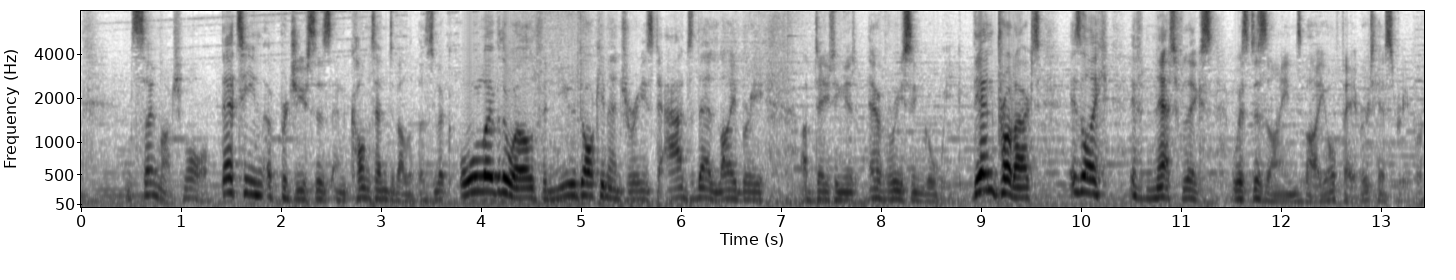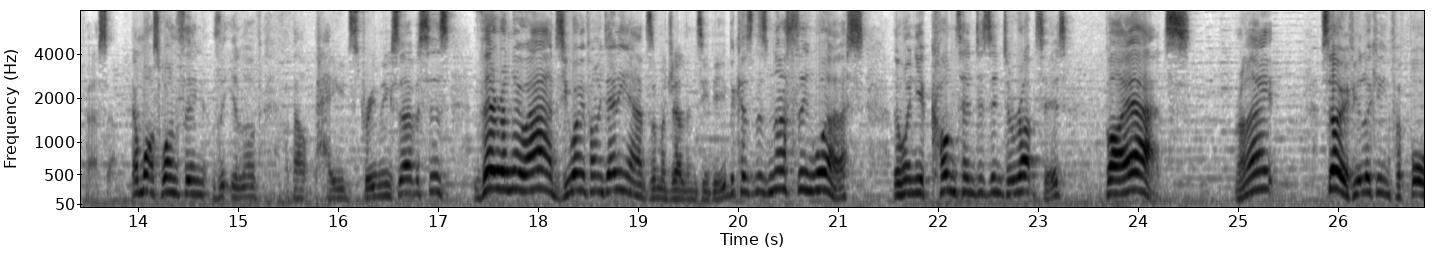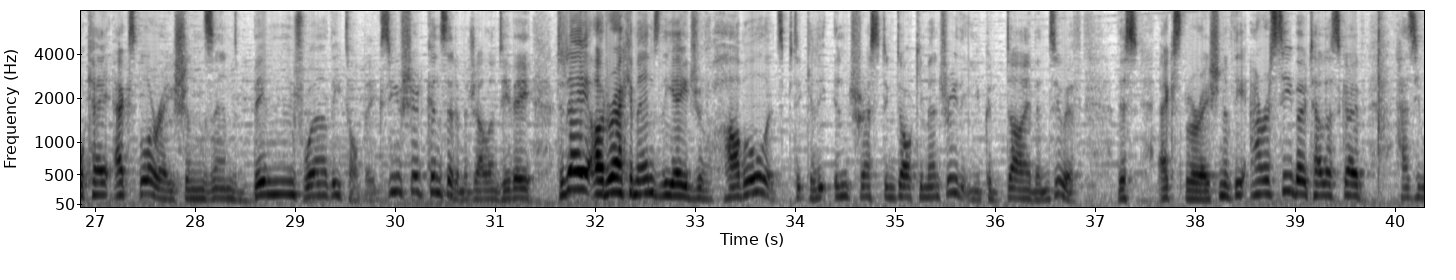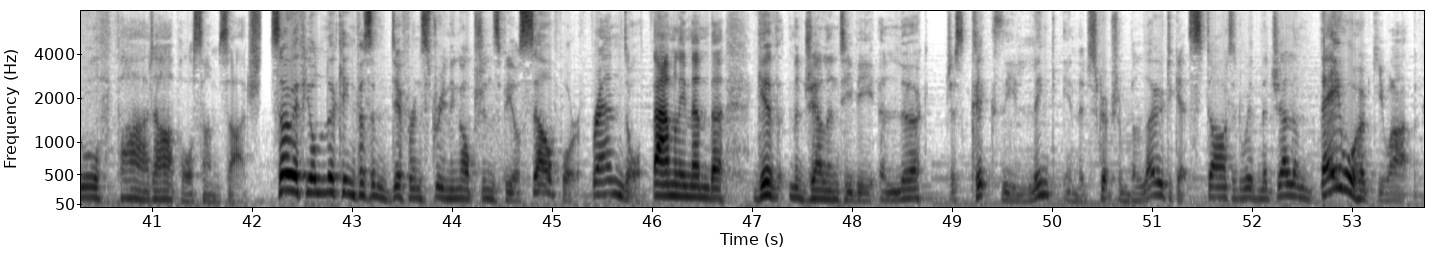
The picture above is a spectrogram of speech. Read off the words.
and so much more. Their team of producers and content developers look all over the world for new documentaries to add to their library, updating it every single week. The end product is like if Netflix was designed by your favorite history professor. And what's one thing that you love about paid streaming services? There are no ads. You won't find any ads on Magellan TV because there's nothing worse than when your content is interrupted by ads, right? So if you're looking for 4K explorations and binge-worthy topics, you should consider Magellan TV. Today, I'd recommend The Age of Hubble. It's a particularly interesting documentary that you could dive into if this exploration of the Arecibo telescope has you all fired up or some such. So if you're looking for some different streaming options for yourself or a friend or family member, give Magellan TV a look. Just click the link in the description below to get started with Magellan. They will hook you up.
